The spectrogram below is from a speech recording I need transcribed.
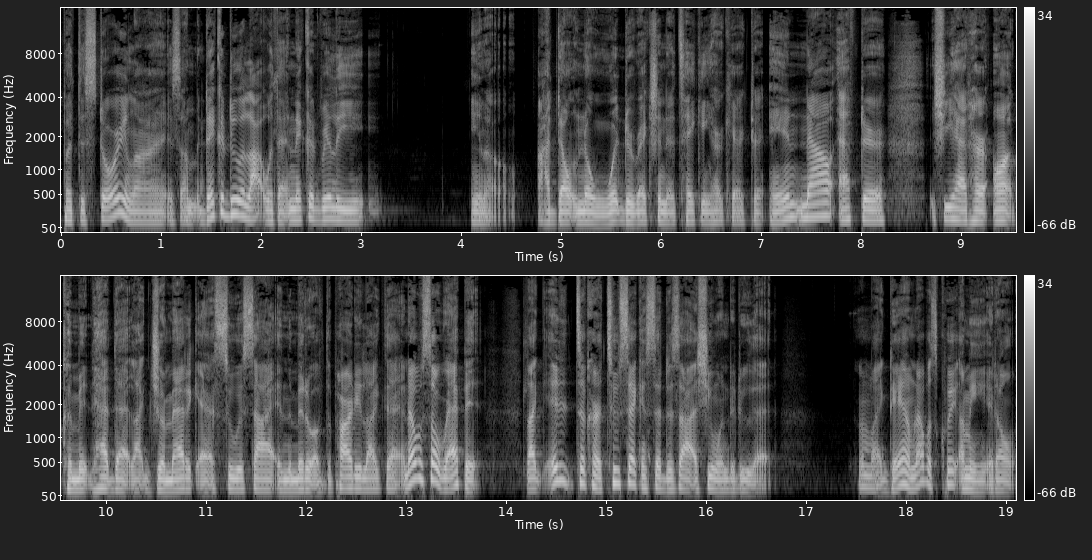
but the storyline is um, they could do a lot with that, and they could really you know, I don't know what direction they're taking her character in now after she had her aunt commit had that like dramatic ass suicide in the middle of the party like that. And that was so rapid. Like it took her two seconds to decide she wanted to do that. I'm like, damn, that was quick. I mean, it don't.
